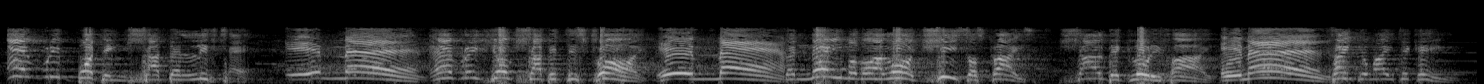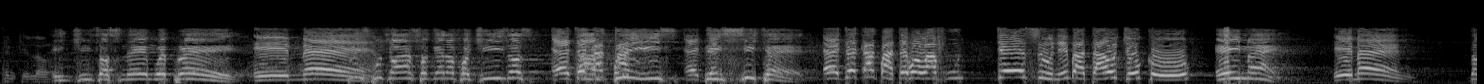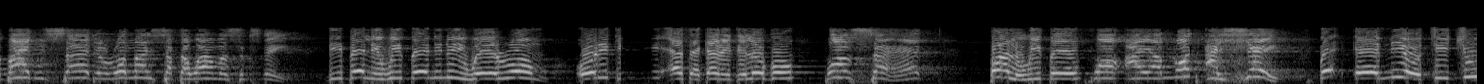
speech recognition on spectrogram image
every burden shall be lifted. Amen. Every yoke shall be destroyed. Amen. The name of our Lord Jesus Christ shall be glorified. Amen. Thank you, mighty King. Thank you, Lord. In Jesus' name we pray. Amen. Please put your hands together for Jesus. Ẹ jẹ́ ká And please be seated. Ẹ jẹ́ ká pàtẹ́wọ́ wa fún Jésù nígbà tá ó jókòó. Amen. Amen. The Bible said in Romans chapter 1 verse 16, Bíbélì wí pé nínú ìwé Rome orí kìíní ẹsẹ̀ kẹrìndínlógún. Paul said, Paul wí pé For I am not ashamed pé èmi ò tijú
